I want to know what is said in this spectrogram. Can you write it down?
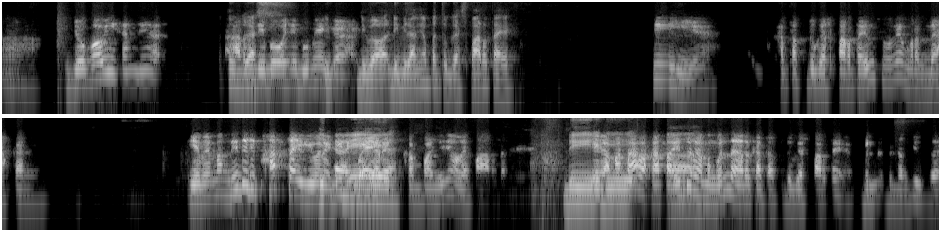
Nah, Jokowi kan dia harus Petugas. di bawahnya Bu Di, Mega. di bawah- dibilangnya petugas partai. Iya. Kata petugas partai itu sebenarnya merendahkan. Ya memang dia dari partai gimana? Iya, dia iya, dibayarin iya. kampanyenya oleh partai. Di, Ya nggak masalah, kata itu ah. memang benar, kata petugas partai. Benar, benar juga.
